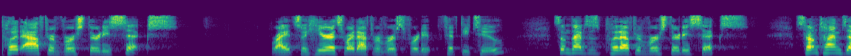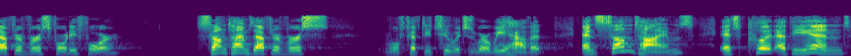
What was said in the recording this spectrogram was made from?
put after verse 36, right? So here it's right after verse 40, 52. Sometimes it's put after verse 36. Sometimes after verse 44. Sometimes after verse, well, 52, which is where we have it. And sometimes it's put at the end,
